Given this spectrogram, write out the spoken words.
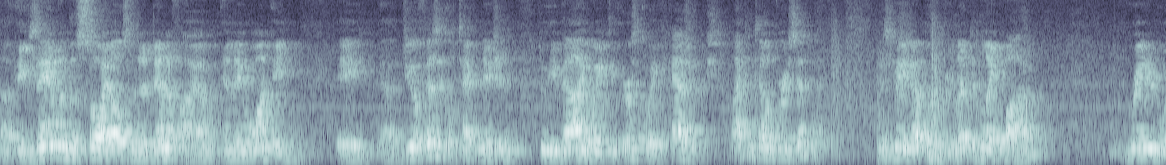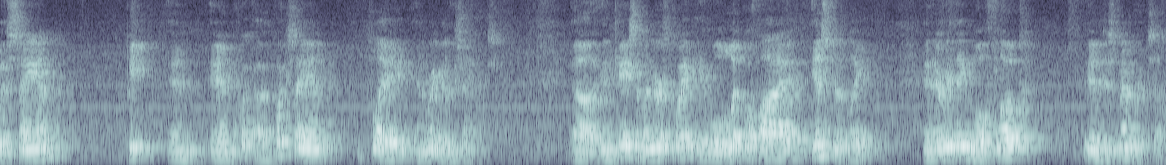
uh, examine the soils and identify them. And they want a, a uh, geophysical technician to evaluate the earthquake hazards. I can tell them very simply. It's made up of a relicted lake bottom, graded with sand, peat, and, and quick- uh, quicksand, clay, and regular sands. Uh, In case of an earthquake, it will liquefy instantly, and everything will float and dismember itself,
